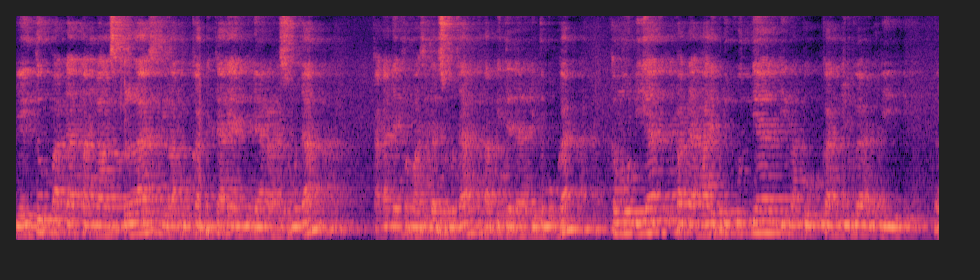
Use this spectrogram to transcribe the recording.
yaitu pada tanggal 11 dilakukan pencarian di daerah Sumedang karena ada informasi dari Sumedang tetapi tidak ditemukan. Kemudian pada hari berikutnya dilakukan juga di e,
